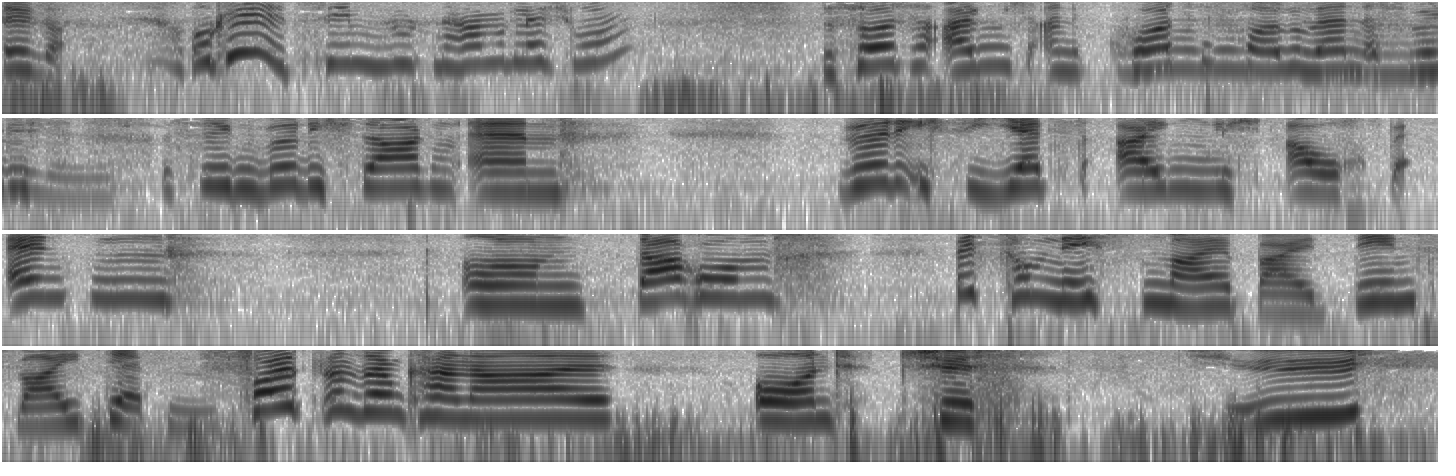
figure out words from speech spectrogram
Egal. Okay, 10 Minuten haben wir gleich rum. Das sollte eigentlich eine kurze Folge werden. Das würde ich, deswegen würde ich sagen, ähm, würde ich sie jetzt eigentlich auch beenden. Und darum bis zum nächsten Mal bei den zwei Deppen. Folgt unserem Kanal und tschüss. Tschüss.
